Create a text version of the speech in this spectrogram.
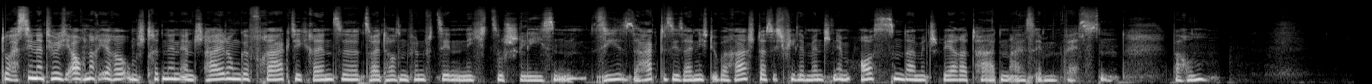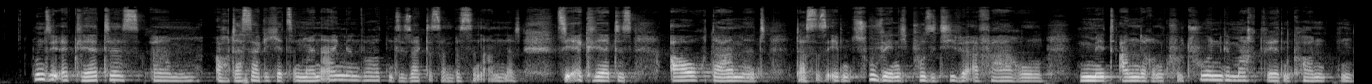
Du hast sie natürlich auch nach ihrer umstrittenen Entscheidung gefragt, die Grenze 2015 nicht zu schließen. Sie sagte, sie sei nicht überrascht, dass sich viele Menschen im Osten damit schwerer taten als im Westen. Warum? Nun, sie erklärt es, ähm, auch das sage ich jetzt in meinen eigenen Worten, sie sagt es ein bisschen anders. Sie erklärt es auch damit, dass es eben zu wenig positive Erfahrungen mit anderen Kulturen gemacht werden konnten.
